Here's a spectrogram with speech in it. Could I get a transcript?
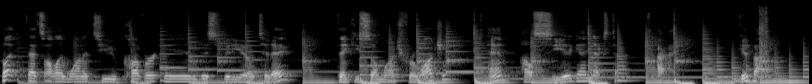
But that's all I wanted to cover in this video today. Thank you so much for watching, and I'll see you again next time. All right, goodbye.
